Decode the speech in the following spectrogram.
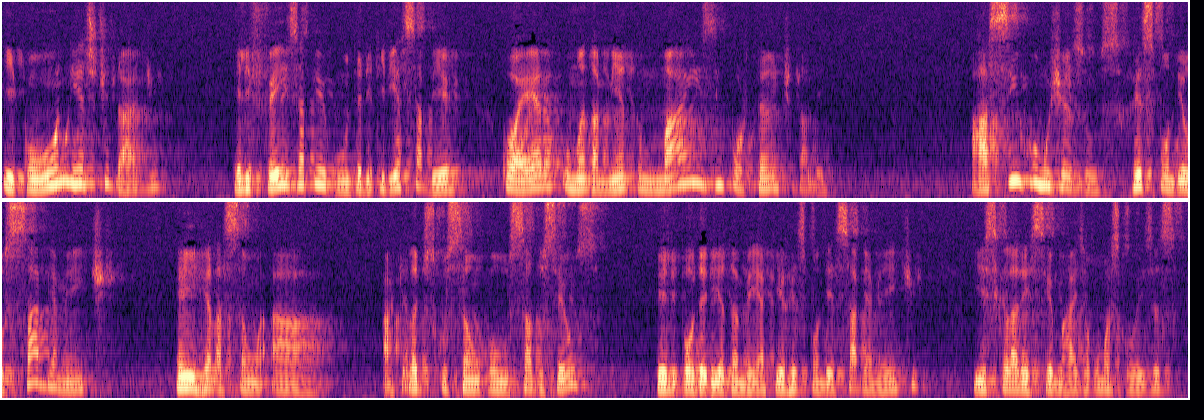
e com honestidade ele fez a pergunta, ele queria saber qual era o mandamento mais importante da lei. Assim como Jesus respondeu sabiamente em relação a aquela discussão com os saduceus, ele poderia também aqui responder sabiamente e esclarecer mais algumas coisas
